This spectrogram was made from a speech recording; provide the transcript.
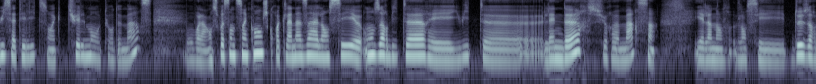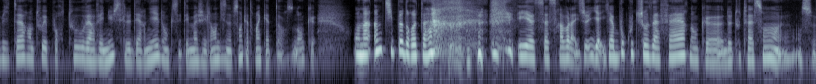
Huit satellites sont actuellement autour de Mars. Bon, voilà, en 65 ans, je crois que la NASA a lancé 11 euh, orbiteurs et 8 euh, landers sur euh, Mars. Et elle a lancé deux orbiteurs en tout et pour tout vers Vénus. Et le dernier, donc, c'était Magellan en 1994. Donc, on a un petit peu de retard et ça sera voilà il y, a beaucoup de choses à faire donc de toute façon on se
